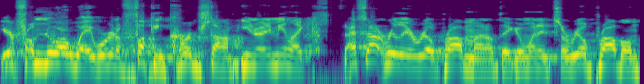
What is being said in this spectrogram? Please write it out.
you're from Norway, we're gonna fucking curb stomp. You know what I mean? Like that's not really a real problem, I don't think. And when it's a real problem,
